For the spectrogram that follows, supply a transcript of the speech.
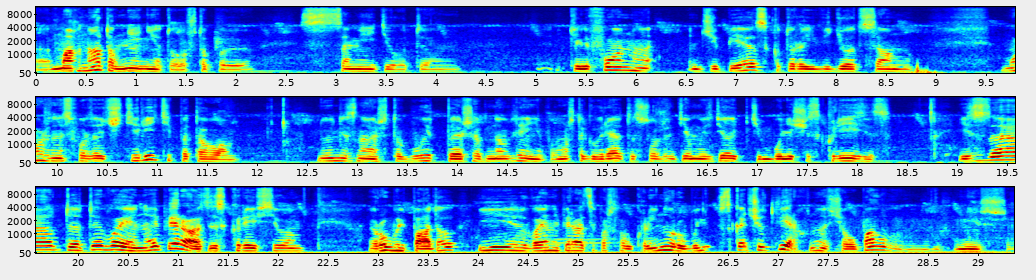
магната у меня нету, чтобы сами эти вот телефоны GPS, который ведет сам. Можно использовать 4 типа того. Ну, не знаю, что будет дальше обновление, потому что, говорят, это сложно тему сделать, тем более сейчас кризис. Из-за этой военной операции, скорее всего. Рубль падал, и военная операция пошла в Украину, рубль вскачет вверх. Ну, сначала упал ниже,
